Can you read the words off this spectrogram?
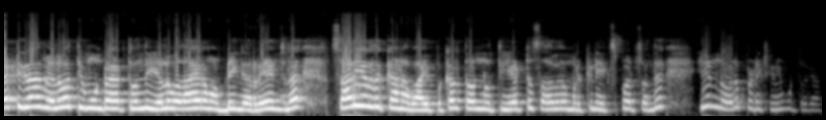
எட்டு கிராம் எழுபத்தி மூன்றாயிரத்து வந்து எழுபதாயிரம் அப்படிங்கிற ரேஞ்சில் சரியறதுக்கான வாய்ப்புகள் தொண்ணூற்றி எட்டு சதவீதம் இருக்குன்னு எக்ஸ்பர்ட்ஸ் வந்து இன்னொரு ப்ரொடிக்ஷனையும் கொடுத்துருக்காங்க.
